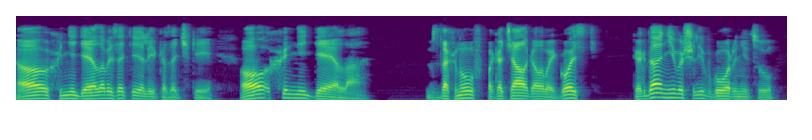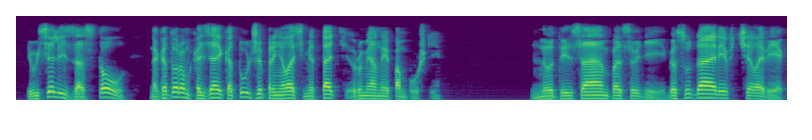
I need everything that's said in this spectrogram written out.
«Ох, не дело вы затеяли, казачки! Ох, не дело!» Вздохнув, покачал головой гость, когда они вошли в горницу и уселись за стол, на котором хозяйка тут же принялась метать румяные пампушки. — Ну ты сам посуди, государев человек!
